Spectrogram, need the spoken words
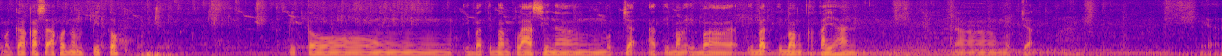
Magkakasa ako ng pito pitong iba't ibang klase ng mutya at ibang iba iba't ibang kakayahan ng mutya. Yan.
